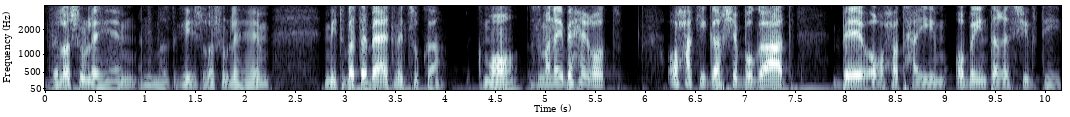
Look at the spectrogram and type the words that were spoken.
ולא שוליהם, אני מדגיש, לא שוליהם, מתבטא בעת מצוקה, כמו זמני בחירות, או חקיקה שפוגעת באורחות חיים או באינטרס שבטי.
